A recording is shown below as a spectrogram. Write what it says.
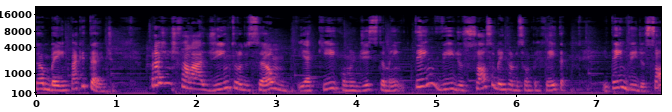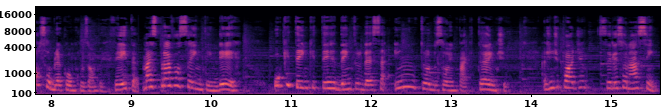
também impactante. Pra gente falar de introdução, e aqui, como eu disse também, tem vídeo só sobre a introdução perfeita e tem vídeo só sobre a conclusão perfeita, mas para você entender o que tem que ter dentro dessa introdução impactante, a gente pode selecionar assim,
